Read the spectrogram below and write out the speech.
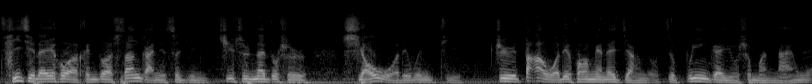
提起来以后啊，很多伤感的事情，其实那都是小我的问题。至于大我的方面来讲，就不应该有什么难忘、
